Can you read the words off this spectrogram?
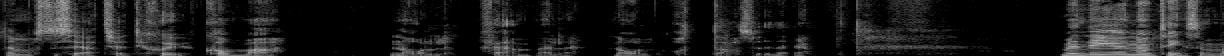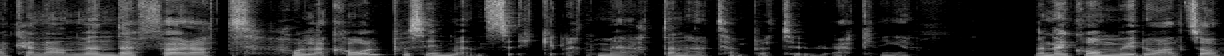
Den måste säga 37,05 eller 08 och så vidare. Men det är ju någonting som man kan använda för att hålla koll på sin menscykel, att mäta den här temperaturökningen. Men den kommer ju då alltså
